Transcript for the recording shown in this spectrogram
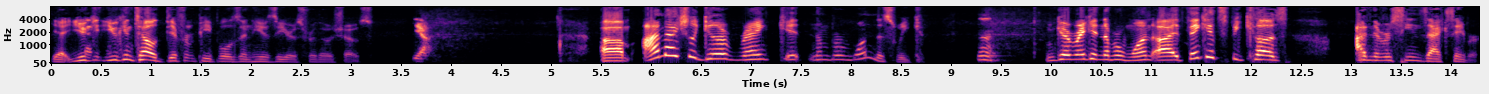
Yeah, you can- you can tell different people's in his ears for those shows. Yeah. Um, I'm actually gonna rank it number one this week. Hmm. I'm gonna rank it number one. I think it's because I've never seen Zack Sabre.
